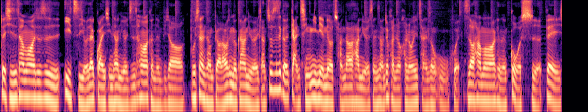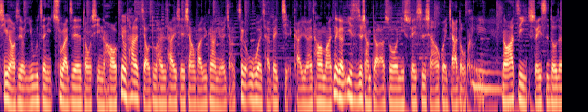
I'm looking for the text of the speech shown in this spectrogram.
对，其实他妈妈就是一直有在关心他女儿，只是他妈可能比较不擅长表达，或是没有跟他女儿讲，就是这个感情意念没有传到他女儿身上，就很容很容易产生这种误会。直到他妈妈可能过世了，被新老师有遗物整理出来这些东西，然后用他的角度还是他一些想法去跟他女儿讲，这个误会才被解开。原来他妈妈那个意思就想表达说，你随时想要回家都可以，嗯然后他自己随时都在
